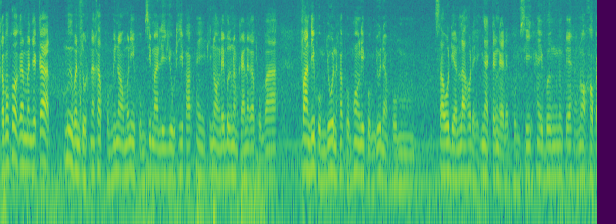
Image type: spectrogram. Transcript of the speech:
กลับมาพบกันบรรยากาศ มือบรรจุดนะครับผมพี่น้องเมื่อนี้ผมสิมารีวิวที่พักให้พี่น้องได้เบิ่งนำกันนะครับ ผมว่าบ้านที่ผมอยู่นะครับ ผมห้องที่ผมอยู่เนี่ยผมเซาเดือนละเท่าใดอยากจังใดเดี๋ยวผมสิให้เบิ่งตั้งแต่ข้างนอกเข้าไป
